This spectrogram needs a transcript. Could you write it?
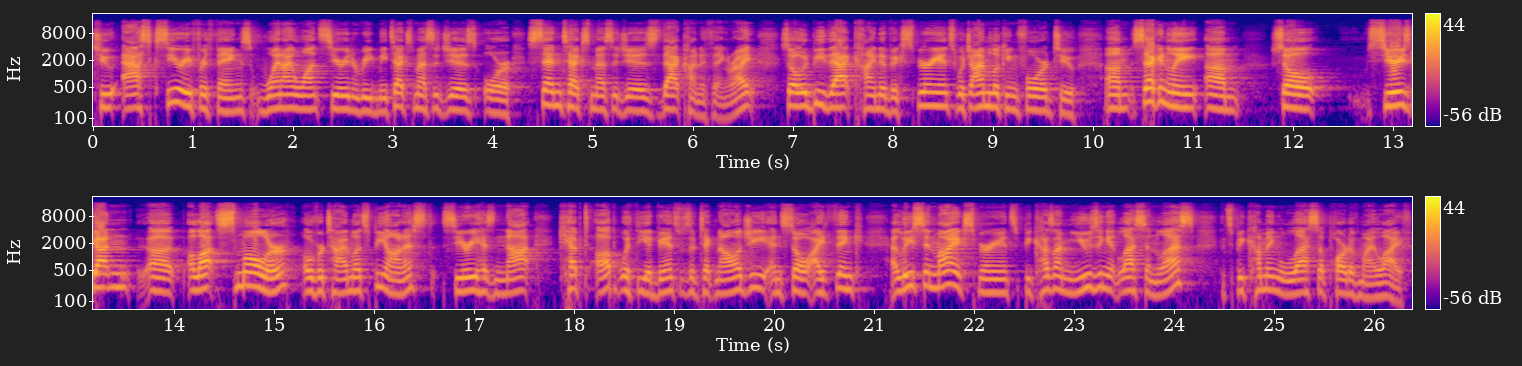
to ask Siri for things when I want Siri to read me text messages or send text messages, that kind of thing, right? So it would be that kind of experience, which I'm looking forward to. Um, secondly, um, so Siri's gotten uh, a lot smaller over time, let's be honest. Siri has not kept up with the advancements of technology. And so I think, at least in my experience, because I'm using it less and less, it's becoming less a part of my life.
